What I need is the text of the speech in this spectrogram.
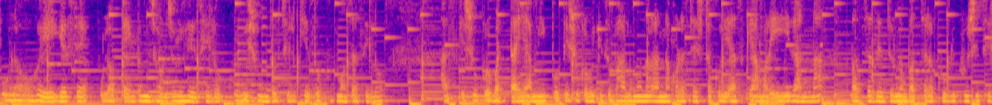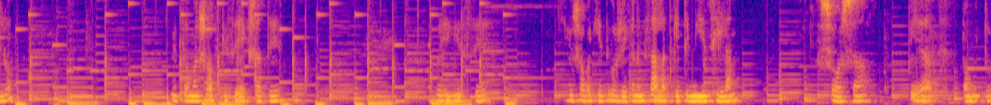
পোলাও হয়ে গেছে। পোলাওটা একদম ঝরঝরে হয়েছিল, খুবই সুন্দর ছিল, খেতেও খুব মজা ছিল। আজকে শুক্রবার, তাই আমি প্রতি শুক্রবার কিছু ভালো মন্দ রান্না করার চেষ্টা করি। আজকে আমার এই রান্না বাচ্চাদের জন্য বাচ্চারা খুবই খুশি ছিল। তো আমার সব কিছু একসাথে হয়ে গেছে। সবাই খেতে বসে। এখানে আমি সালাদ কেটে নিয়েছিলাম, শসা। পেঁয়াজ, টমেটো।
